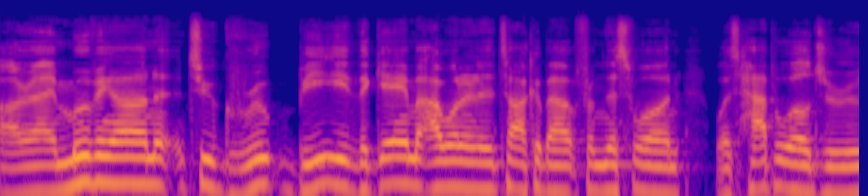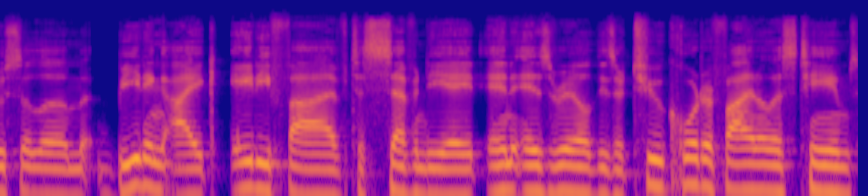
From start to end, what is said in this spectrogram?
All right, moving on to Group B. The game I wanted to talk about from this one was Hapoel Jerusalem beating AEK 85 to 78 in Israel. These are two quarterfinalist teams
